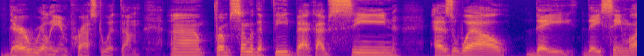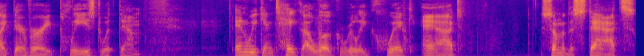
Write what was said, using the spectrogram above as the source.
they're really impressed with them. Um, from some of the feedback I've seen as well, they they seem like they're very pleased with them. And we can take a look really quick at some of the stats.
